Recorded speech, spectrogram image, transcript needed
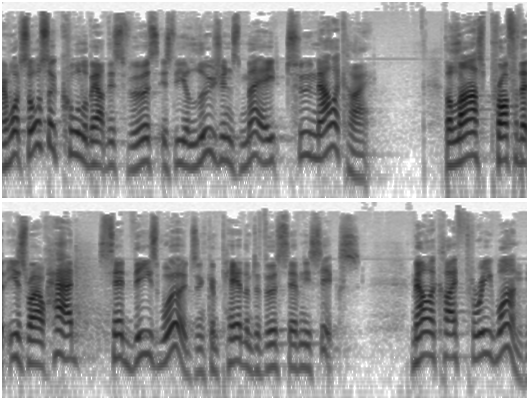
And what's also cool about this verse is the allusions made to Malachi. The last prophet that Israel had said these words and compare them to verse 76. Malachi 3:1.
